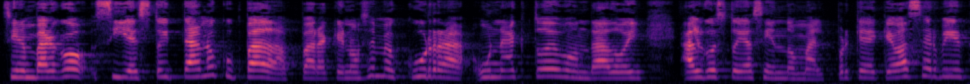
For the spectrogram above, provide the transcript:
Sin embargo, si estoy tan ocupada para que no se me ocurra un acto de bondad hoy, algo estoy haciendo mal. Porque de qué va a servir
